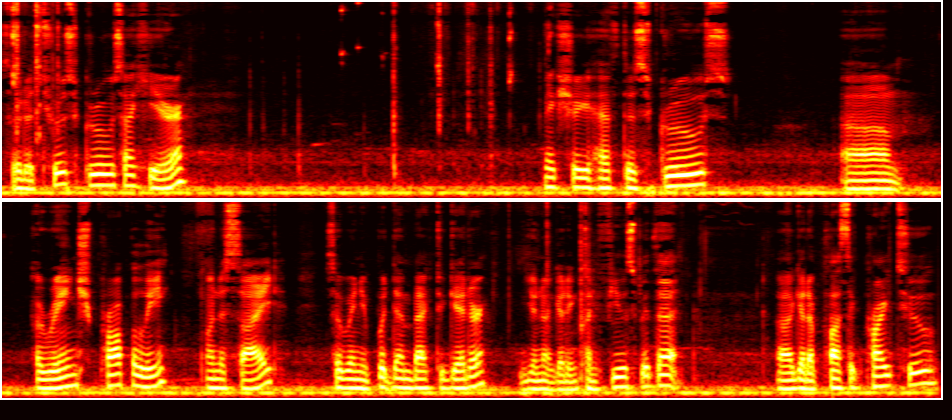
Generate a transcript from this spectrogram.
So the two screws are here. Make sure you have the screws um, arranged properly on the side. So when you put them back together you're not getting confused with that. Uh, get a plastic pry tool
